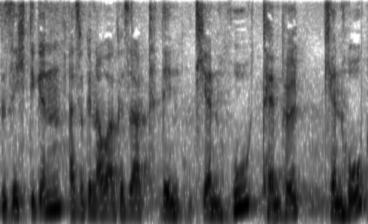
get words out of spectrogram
besichtigen. Also genauer gesagt den Tianhu-Tempel. Tianho.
